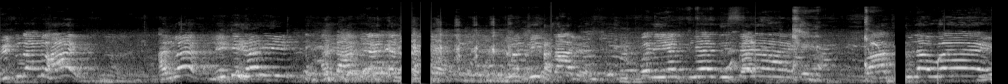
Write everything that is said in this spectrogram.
विटू दांडू हाय. दांडू नाही मग ठीक चालेल. पण एक प्लेट दिसत नाही. बाजूला वय.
